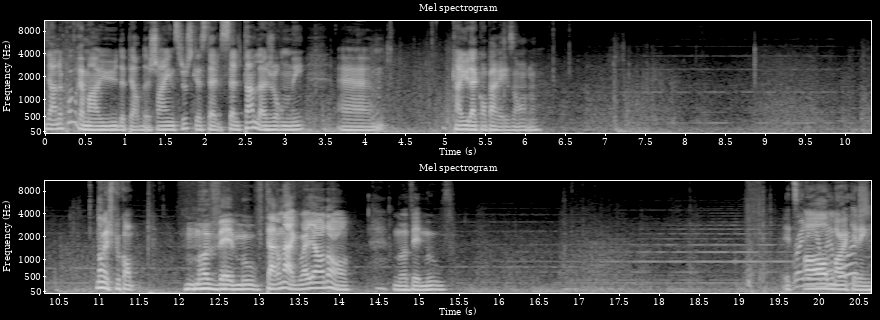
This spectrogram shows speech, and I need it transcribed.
y, y en a pas vraiment eu de perte de chaîne. C'est juste que c'était le temps de la journée euh, quand il y a eu la comparaison. là. Non, mais je peux comp... Mauvais move. Tarnac, voyons donc. Mauvais move. It's all marketing.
